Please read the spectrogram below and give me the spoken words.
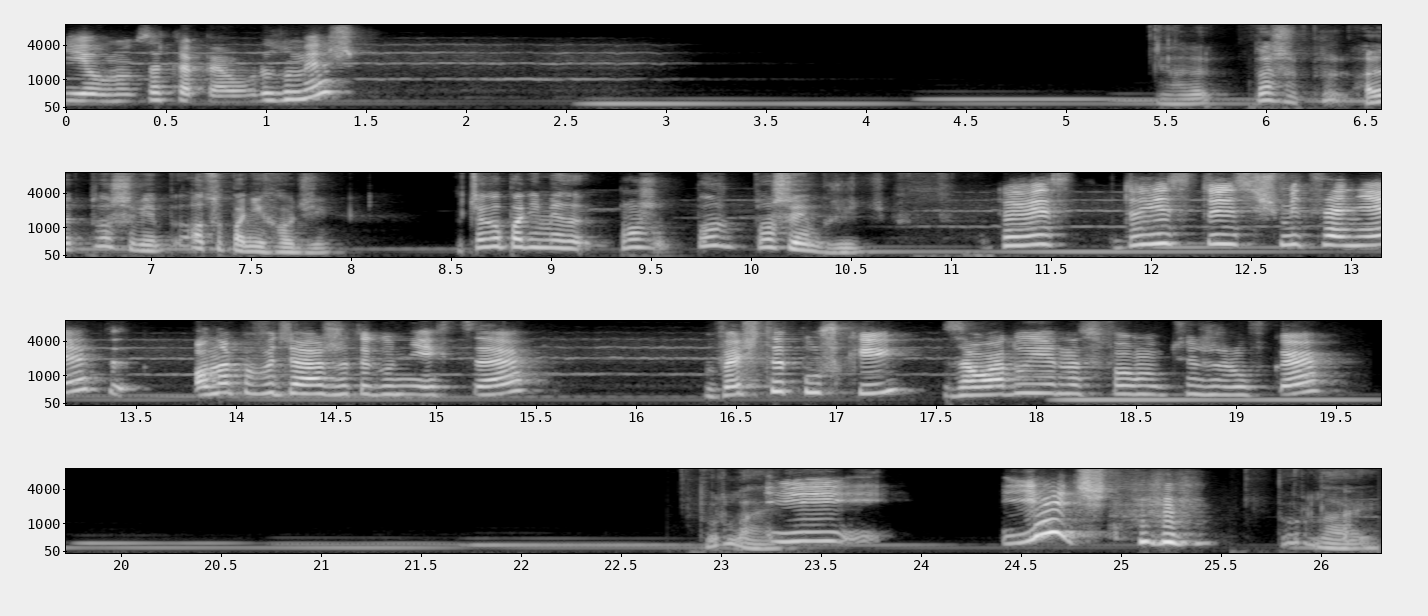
ją zaczepiał, rozumiesz? Ale proszę, pro- ale proszę mnie, o co pani chodzi? Dlaczego pani mnie. Proszę, pro- proszę mnie puścić. To jest To jest, to jest śmiecenie. Ona powiedziała, że tego nie chce. Weź te puszki, załaduj je na swoją ciężarówkę Turlaj, i i jedź. turlaj.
